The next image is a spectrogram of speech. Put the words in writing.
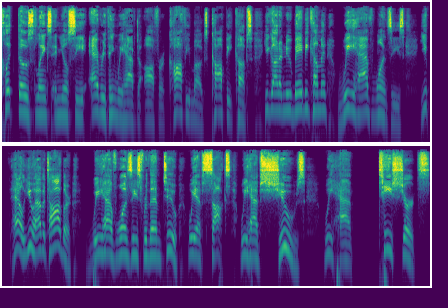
click those links and you'll see everything we have to offer. Coffee mugs, coffee cups. You got a new baby coming? We have onesies. You hell, you have a toddler. We have onesies for them too. We have socks. We have shoes. We have t-shirts.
